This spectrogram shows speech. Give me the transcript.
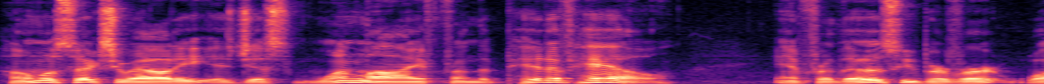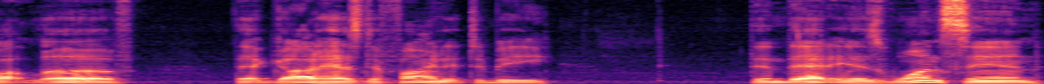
Homosexuality is just one lie from the pit of hell, and for those who pervert what love that God has defined it to be, then that is one sin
